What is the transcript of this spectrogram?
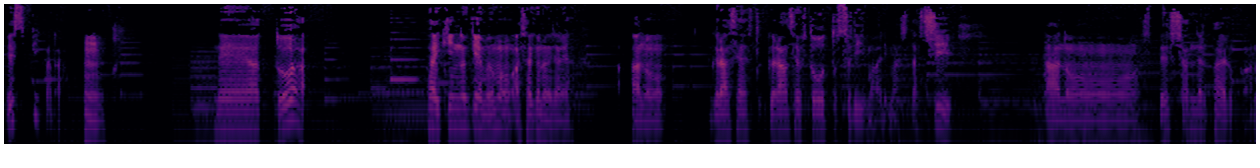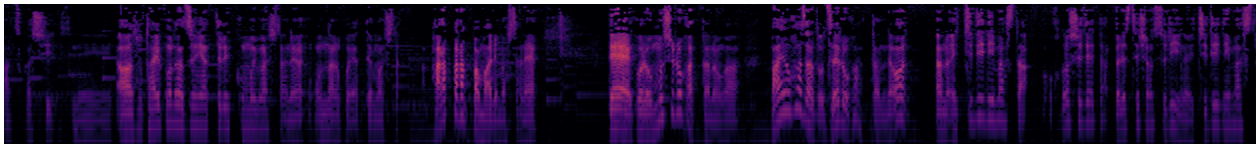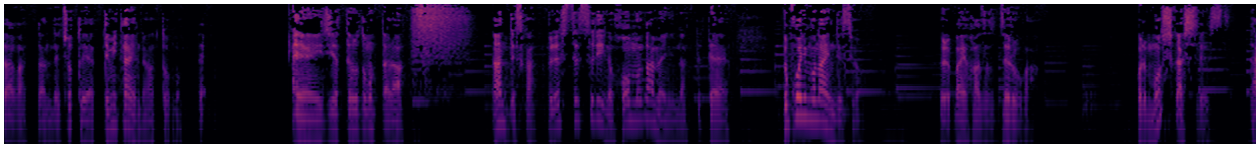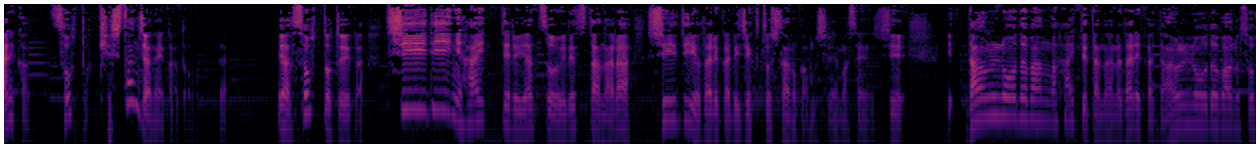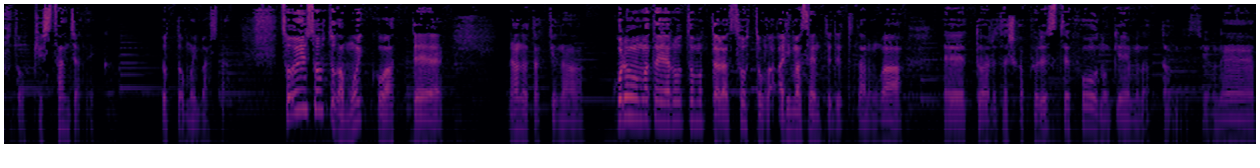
PSP かなうん。で、あとは、最近のゲームも、あ、最近のじゃないあの、グランセフト、グランセフトオート3もありましたし、あのー、スペースチャンネルパイロか、懐かしいですね。あ、そう、太鼓の達にやってる子もいましたね。女の子やってました。パラパラッパもありましたね。で、これ面白かったのが、バイオハザード0があったんで、あ、あの、HD リマスター、今年出たプレイステーション3の HD リマスターがあったんで、ちょっとやってみたいなと思って、えー、いじやってると思ったら、何ですか？プレステ3のホーム画面になってて、どこにもないんですよ。バイオハザード0が。これもしかして、誰かソフト消したんじゃねえかと思って。いや、ソフトというか、CD に入ってるやつを入れてたなら、CD を誰かリジェクトしたのかもしれませんし、ダウンロード版が入ってたなら誰かダウンロード版のソフトを消したんじゃねえか。ちょっと思いました。そういうソフトがもう一個あって、なんだったっけな。これもまたやろうと思ったらソフトがありませんって出てたのが、えー、っと、あれ確かプレステ4のゲームだったんですよね。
